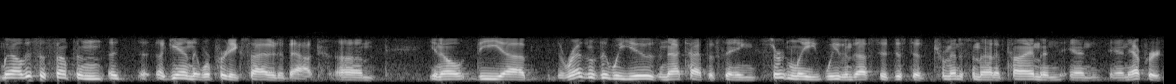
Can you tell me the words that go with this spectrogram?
Well, this is something uh, again that we're pretty excited about. Um, you know, the uh, the resins that we use and that type of thing. Certainly, we've invested just a tremendous amount of time and and, and effort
